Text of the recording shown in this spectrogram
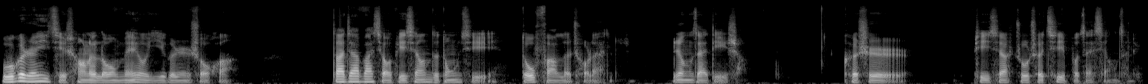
五个人一起上了楼，没有一个人说话。大家把小皮箱的东西都翻了出来，扔在地上。可是，皮下注射器不在箱子里。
